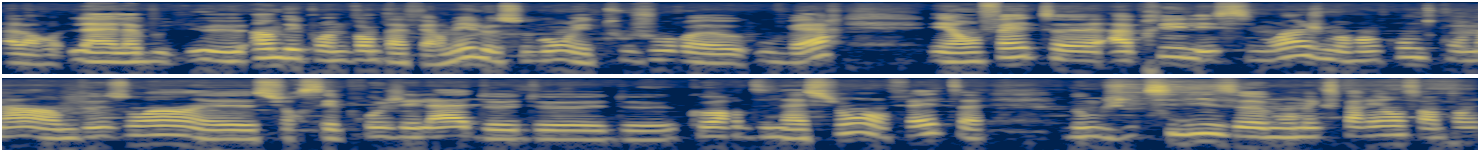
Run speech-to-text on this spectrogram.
alors, euh, un des points de vente a fermé, le second est toujours euh, ouvert. Et en fait, euh, après les six mois, je me rends compte qu'on a un besoin sur ces projets-là de, coordination, en fait. Donc, j'utilise mon expérience en tant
